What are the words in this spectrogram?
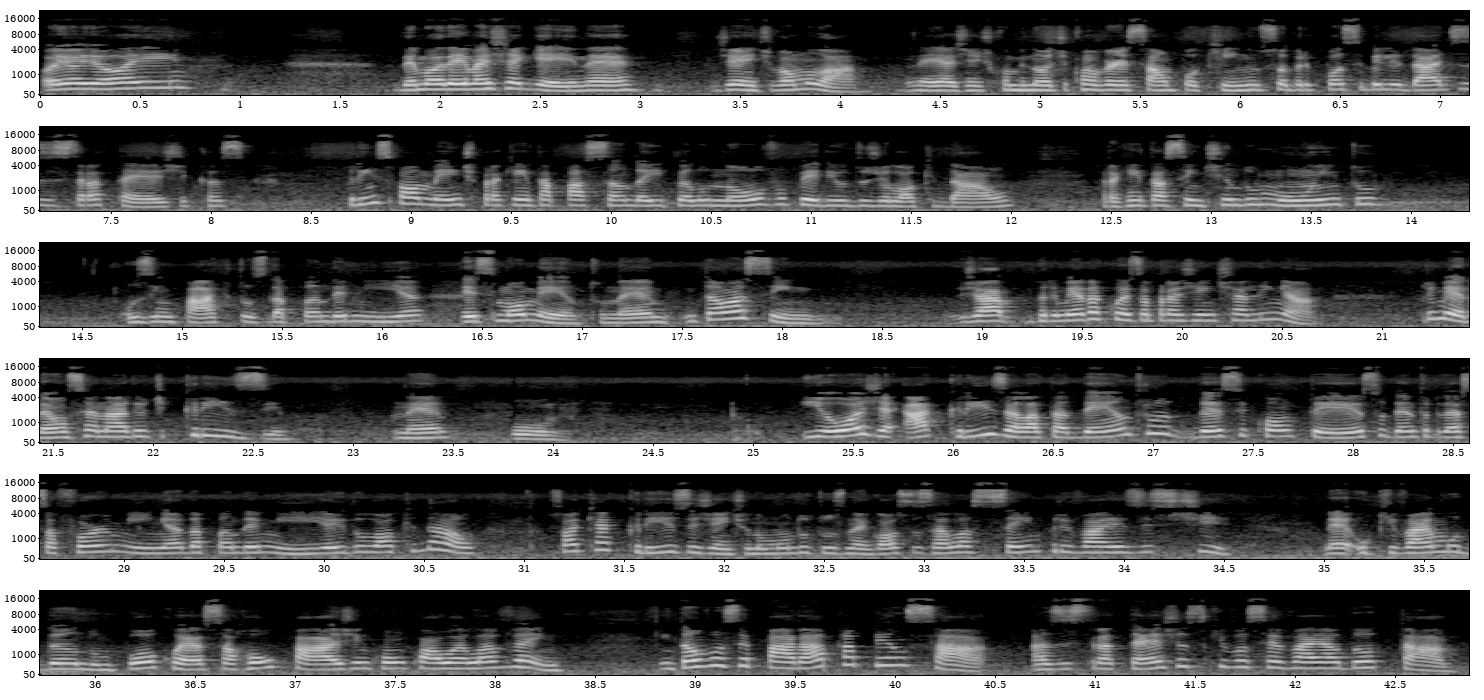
Oi, oi, oi. Demorei, mas cheguei, né? Gente, vamos lá. Né? A gente combinou de conversar um pouquinho sobre possibilidades estratégicas, principalmente para quem está passando aí pelo novo período de lockdown, para quem está sentindo muito os impactos da pandemia nesse momento, né? Então, assim, já primeira coisa para a gente alinhar. Primeiro, é um cenário de crise, né? O e hoje a crise ela tá dentro desse contexto, dentro dessa forminha da pandemia e do lockdown. Só que a crise, gente, no mundo dos negócios, ela sempre vai existir. Né? O que vai mudando um pouco é essa roupagem com qual ela vem. Então, você parar para pensar as estratégias que você vai adotar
